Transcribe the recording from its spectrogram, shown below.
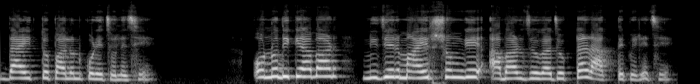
দায়িত্ব পালন করে চলেছে। অন্যদিকে আবার নিজের মায়ের সঙ্গে আবার যোগাযোগটা রাখতে পেরেছে।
